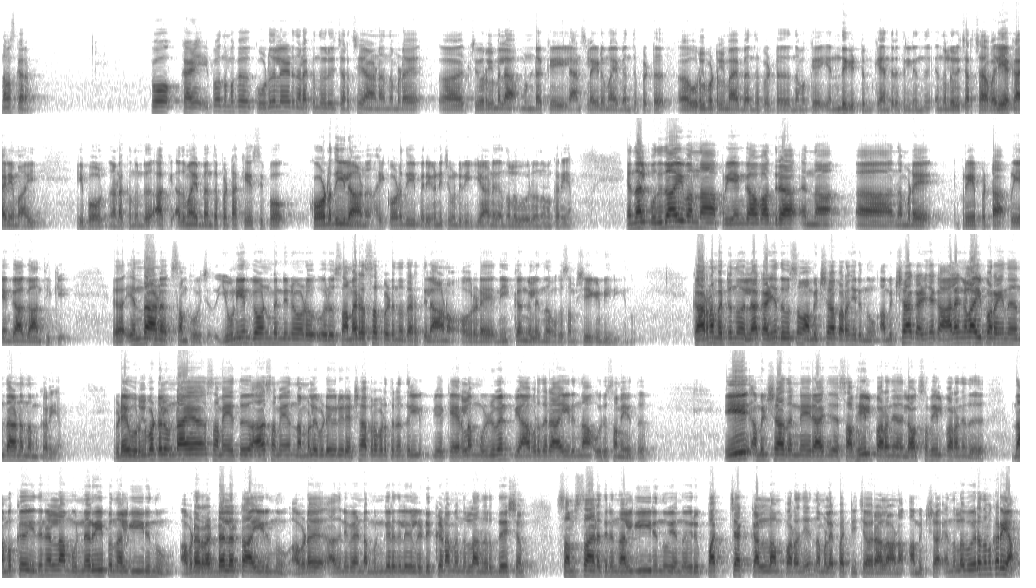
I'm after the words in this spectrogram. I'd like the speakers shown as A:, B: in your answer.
A: നമസ്കാരം. ഇപ്പോൾ കഴി ഇപ്പോൾ നമുക്ക് കൂടുതലായിട്ട് നടക്കുന്ന ഒരു ചർച്ചയാണ് നമ്മുടെ ആ, ചൂരൽമല മുണ്ടക്കൈ ലാൻഡ് സ്ലൈഡുമായി ബന്ധപ്പെട്ട് ഉരുൾപൊട്ടലുമായി ബന്ധപ്പെട്ട് നമുക്ക് എന്ത് കിട്ടും കേന്ദ്രത്തിൽ നിന്ന് എന്നുള്ളൊരു ചർച്ച വലിയ കാര്യമായി ഇപ്പോൾ നടക്കുന്നുണ്ട്. ആ അതുമായി ബന്ധപ്പെട്ട കേസ് ഇപ്പോൾ കോടതിയിലാണ് ഹൈക്കോടതി പരിഗണിച്ചുകൊണ്ടിരിക്കുകയാണ് എന്നുള്ള വിവരവും നമുക്കറിയാം. എന്നാൽ പുതുതായി വന്ന പ്രിയങ്ക വാദ്ര എന്ന നമ്മുടെ പ്രിയപ്പെട്ട പ്രിയങ്ക ഗാന്ധിക്ക് എന്താണ് സംഭവിച്ചത്? യൂണിയൻ ഗവൺമെന്റിനോട് ഒരു സമരസപ്പെടുന്ന തരത്തിലാണോ അവരുടെ നീക്കങ്ങൾ എന്ന് നമുക്ക് സംശയിക്കേണ്ടിയിരിക്കുന്നു. കാരണം മറ്റൊന്നുമല്ല കഴിഞ്ഞ ദിവസം അമിത്ഷാ പറഞ്ഞിരുന്നു അമിത്ഷാ കഴിഞ്ഞ കാലങ്ങളായി പറയുന്നത് എന്താണെന്ന് നമുക്കറിയാം. ഇവിടെ ഉരുൾപൊട്ടൽ ഉണ്ടായ സമയത്ത് ആ സമയം നമ്മളിവിടെ ഒരു രക്ഷാപ്രവർത്തനത്തിൽ കേരളം മുഴുവൻ വ്യാപൃതരായിരുന്ന ഒരു സമയത്ത് ഈ അമിത്ഷാ തന്നെ രാജ്യസഭയിൽ പറഞ്ഞ ലോക്സഭയിൽ പറഞ്ഞത് നമുക്ക് ഇതിനെല്ലാം മുന്നറിയിപ്പ് നൽകിയിരുന്നു. അവിടെ റെഡ് അലർട്ട് ആയിരുന്നു. അവിടെ അതിന് വേണ്ട മുൻകരുതലുകൾ എടുക്കണമെന്നുള്ള നിർദ്ദേശം സംസ്ഥാനത്തിന് നൽകിയിരുന്നു എന്നൊരു പച്ചക്കള്ളം പറഞ്ഞ് നമ്മളെ പറ്റിച്ച ഒരാളാണ് അമിത്ഷാ എന്നുള്ള വിവരം നമുക്കറിയാം.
